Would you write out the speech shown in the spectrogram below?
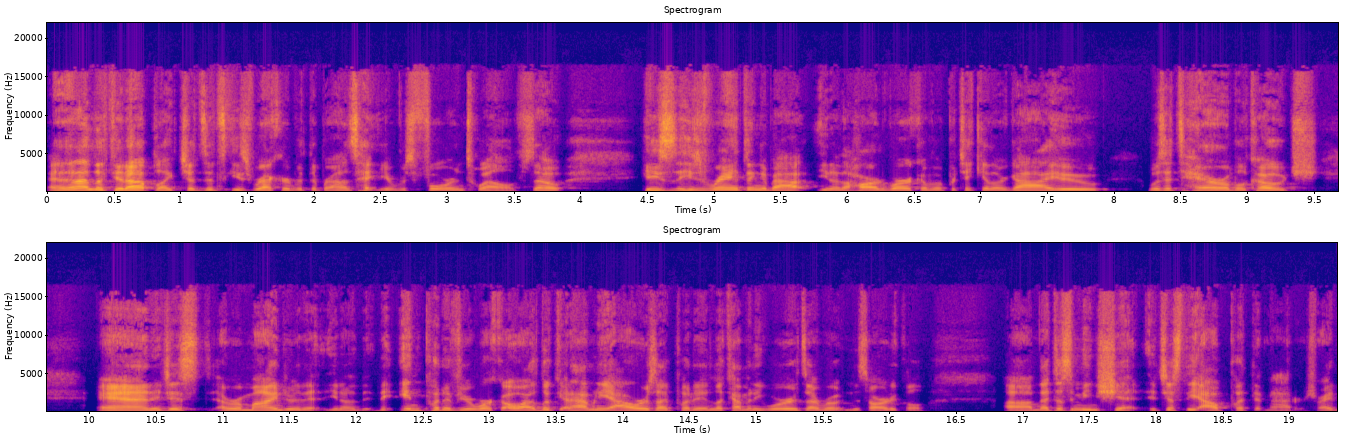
And then I looked it up. Like Chudzinski's record with the Browns that year was four and twelve. So he's he's ranting about you know the hard work of a particular guy who was a terrible coach. And it's just a reminder that you know the, the input of your work. Oh, I look at how many hours I put in. Look how many words I wrote in this article. Um, that doesn't mean shit. It's just the output that matters, right?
